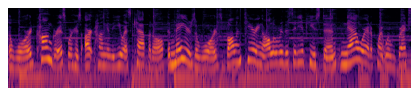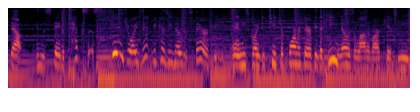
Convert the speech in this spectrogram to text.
Award, Congress, where his art hung in the U.S. Capitol, the Mayor's Awards, volunteering all over the city of Houston. Now we're at a point where we branched out in the state of Texas. He enjoys it because he knows it's therapy, and he's going to teach a form of therapy that he knows a lot of our kids need.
